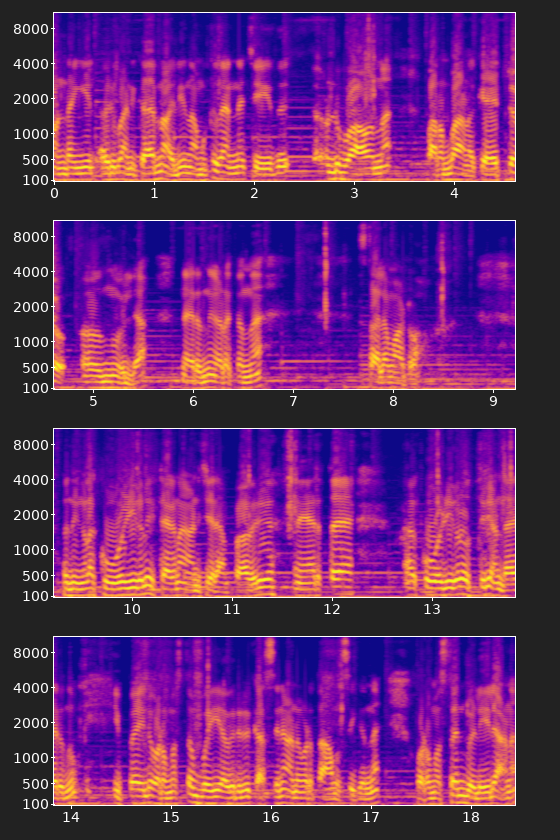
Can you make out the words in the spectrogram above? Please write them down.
ഉണ്ടെങ്കിൽ ഒരു പണിക്കാരനോ അല്ലെങ്കിൽ നമുക്ക് തന്നെ ചെയ്ത് കൊണ്ട് പോകാവുന്ന പറമ്പാണ്. കയറ്റോ ഒന്നുമില്ല. നിരന്ന് കിടക്കുന്ന സ്ഥലമാട്ടോ. അപ്പം നിങ്ങളെ കോഴികൾ ഇട്ടേക്കണ കാണിച്ചു തരാം. അപ്പം അവർ നേരത്തെ കോഴികൾ ഒത്തിരി ഉണ്ടായിരുന്നു. ഇപ്പം അതിന്റെ ഉടമസ്ഥൻ പോയി അവരൊരു കസിനാണ് ഇവിടെ താമസിക്കുന്നത്. ഉടമസ്ഥൻ വെളിയിലാണ്.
